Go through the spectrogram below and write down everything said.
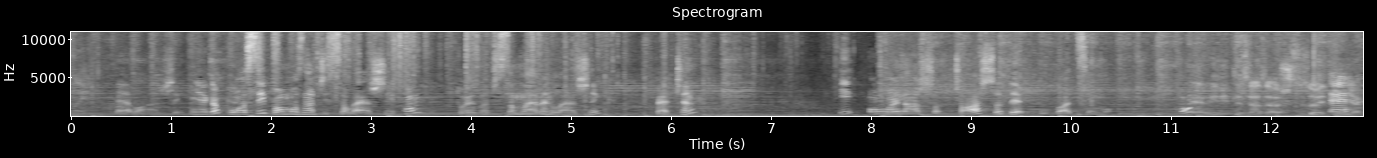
Bueno. Evo, znači, njega posipamo, znači, sa lešnikom. To je, znači, samleven lešnik, pečen. I ovo je naša čaša gde ubacimo ko. E, vidite zašto se zove E, timljak.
